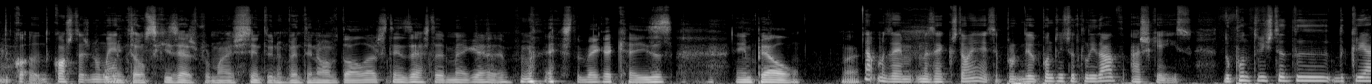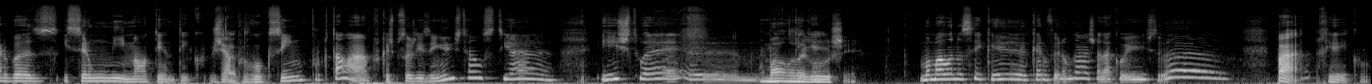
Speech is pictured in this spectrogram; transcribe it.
de, co- de costas no Ou metro. então, se quiseres, por mais 199 dólares, tens esta mega, esta mega case em pele. Não é? Não, mas, é, mas é a questão é essa. Do ponto de vista de utilidade, acho que é isso. Do ponto de vista de, de criar buzz e ser um mime autêntico, já Certo. provou que sim, porque está lá. Porque as pessoas dizem isto é um sutiã, isto é. hum, Uma mala da é que é? Gucci. uma mala não sei o quê, quero ver um gajo andar com isto. Ah. Pá, ridículo.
